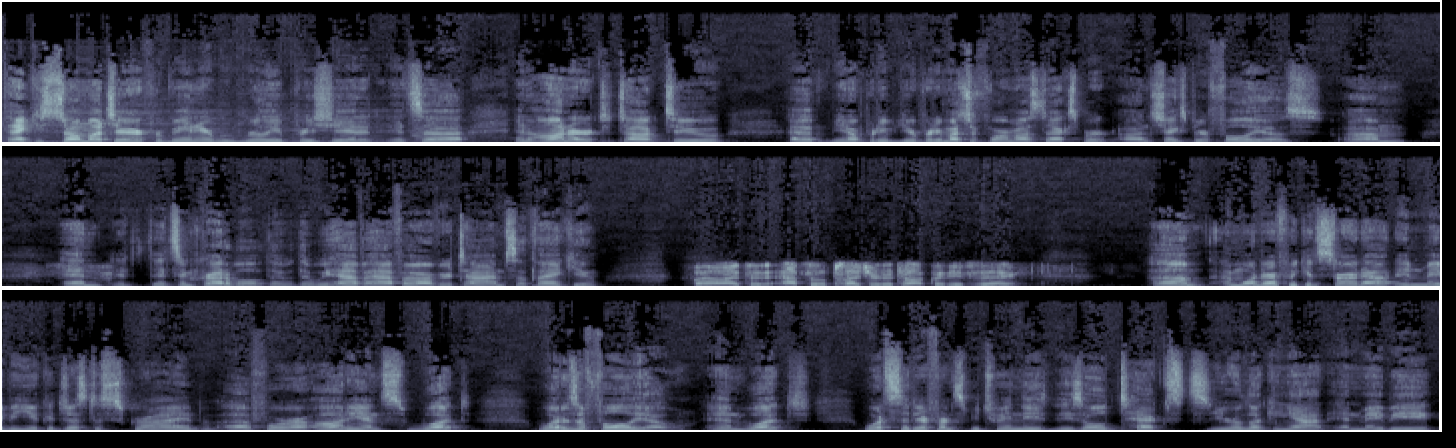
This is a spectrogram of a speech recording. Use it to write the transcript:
Thank you so much, Eric, for being here. We really appreciate it. It's a uh, an honor to talk to. Uh, you know, pretty you're pretty much a foremost expert on Shakespeare folios, um, and it, it's incredible that, that we have a half hour of your time. So thank you. Well, it's an absolute pleasure to talk with you today. Um, I'm wondering if we could start out and maybe you could just describe uh, for our audience what what is a folio and what what's the difference between these these old texts you're looking at and maybe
